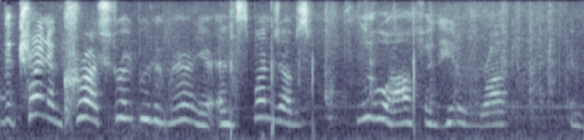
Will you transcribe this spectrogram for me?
The train had crashed right through the area, and SpongeBob flew off and hit a rock and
